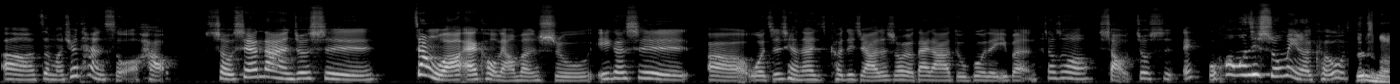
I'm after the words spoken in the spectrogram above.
呃，怎么去探索？好，首先当然就是。这样我要 echo 两本书，一个是呃，我之前在科技职涯的时候有带大家读过的一本，叫做《少就是》，哎，我忘忘记书名了，可恶！这是什么？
